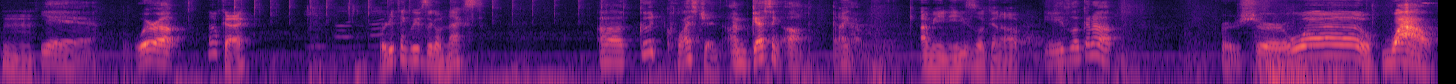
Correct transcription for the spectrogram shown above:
Hmm. Yeah, we're up. Okay. Where do you think we have to go next? Uh, good question. I'm guessing up. I- I mean, he's looking up He's looking up. For sure. Whoa! Wow,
